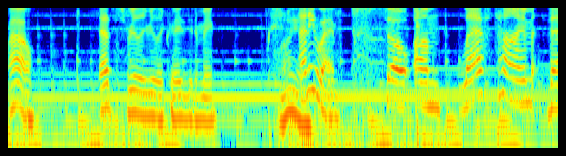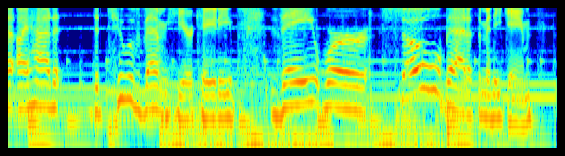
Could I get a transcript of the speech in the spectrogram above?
wow, that's really really crazy to me. Oh, yeah. Anyway, so um, last time that I had the two of them here, Katie, they were so bad at the mini game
